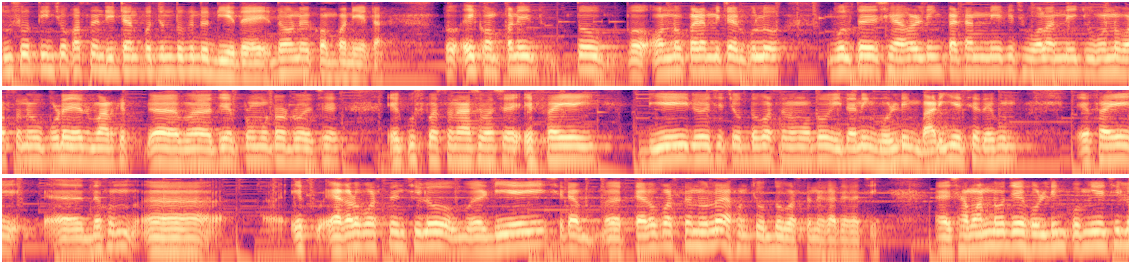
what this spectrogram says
দুশো, তিনশো পার্সেন্ট রিটার্ন পর্যন্ত কিন্তু দিয়ে দেয় এই ধরনের কোম্পানি এটা। তো এই কোম্পানির তো অন্য প্যারামিটারগুলো বলতে শেয়ার হোল্ডিং প্যাটার্ন নিয়ে কিছু বলার নেই, চুয়ান্ন পার্সেন্টের উপরে এর মার্কেট যে প্রমোটর রয়েছে, একুশ পার্সেন্টের আশেপাশে এফআইআই ডিএই রয়েছে, চোদ্দ পার্সেন্টের মতো, ইদানিং হোল্ডিং বাড়িয়েছে, দেখুন এফআই দেখুন এগারো পার্সেন্ট ছিল ডিএই সেটা তেরো পার্সেন্ট হলো, এখন চোদ্দ পার্সেন্টের কাছাকাছি। সামান্য যে হোল্ডিং কমিয়েছিল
